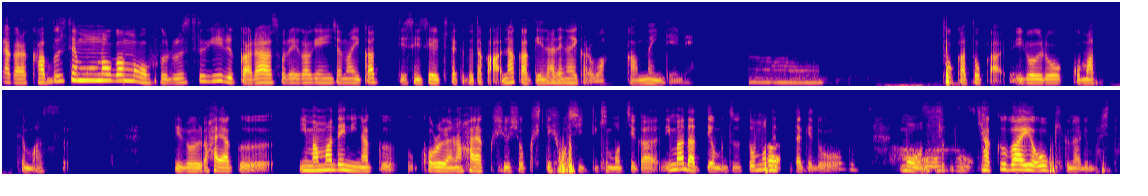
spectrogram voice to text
だから、かぶせ物がもう古すぎるから、それが原因じゃないかって先生言ってたけど、だから中開けられないから分かんないんだよね。とかとか、いろいろ困ってます。いろいろ早く、今までになくコロナ早く就職してほしいって気持ちが、今だってずっと思ってたけど、もう100倍大きくなりました。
